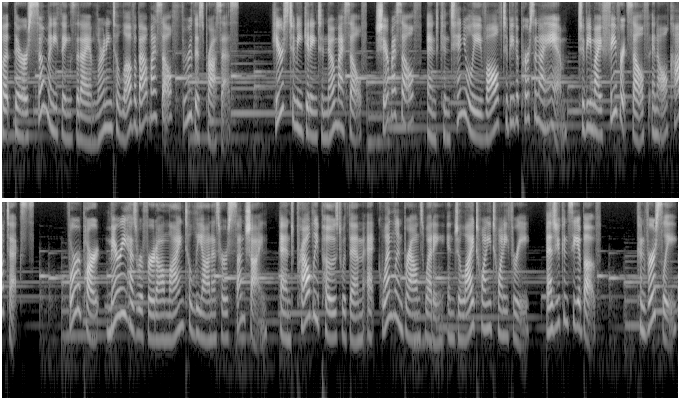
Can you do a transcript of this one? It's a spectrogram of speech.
but there are so many things that I am learning to love about myself through this process. Here's to me getting to know myself, share myself, and continually evolve to be the person I am, to be my favorite self in all contexts. For her part, Meri has referred online to Leon as her sunshine and proudly posed with them at Gwendolyn Brown's wedding in July 2023, as you can see above. Conversely,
